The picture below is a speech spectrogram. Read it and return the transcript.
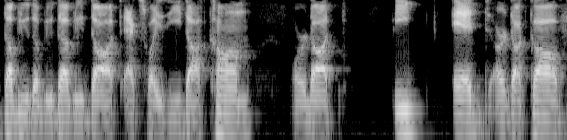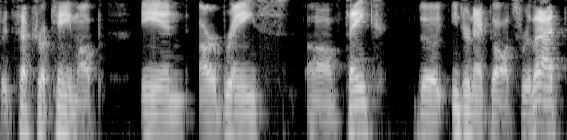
www.xyz.com or dot .ed or dot .gov etc. came up, and our brains uh, thank the internet gods for that.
